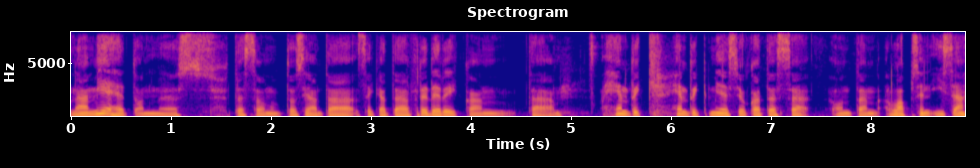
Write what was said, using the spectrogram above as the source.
nämä miehet on myös, tässä on tosiaan tämä, sekä tämä Frederikan, tämä Henrik, Henrik mies, joka tässä on tämän lapsen isä,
